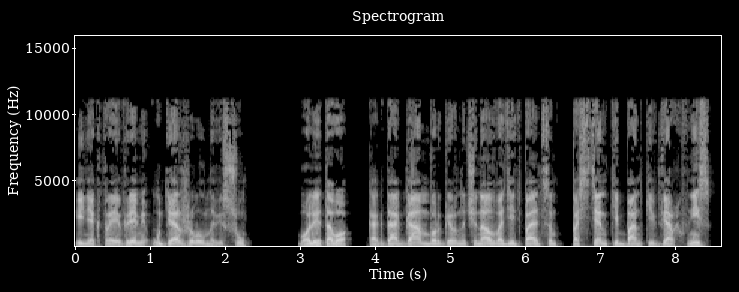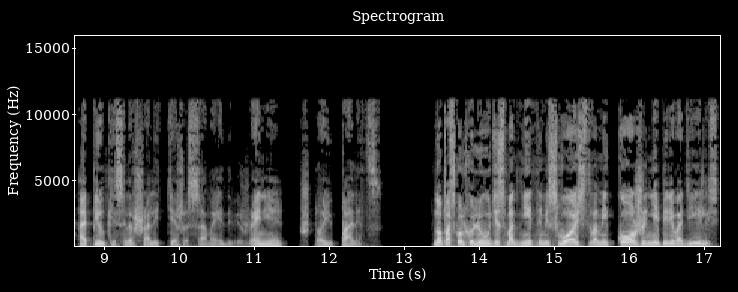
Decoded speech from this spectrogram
и некоторое время удерживал на весу. Более того, когда гамбургер начинал водить пальцем по стенке банки вверх-вниз, опилки совершали те же самые движения, что и палец. Но поскольку люди с магнитными свойствами кожи не переводились,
